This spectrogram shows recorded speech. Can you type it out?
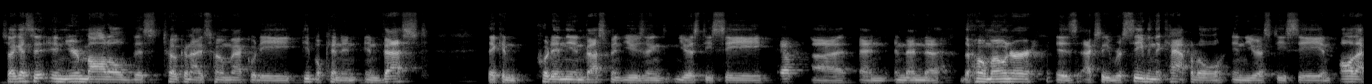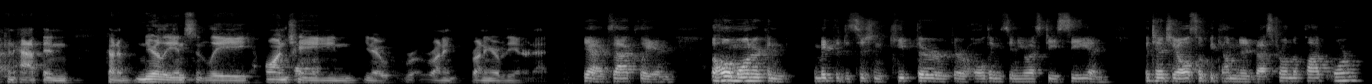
So I guess in your model, this tokenized home equity, people can in- invest they can put in the investment using USDC, yep. uh, and and then the the homeowner is actually receiving the capital in USDC, and all that can happen kind of nearly instantly on chain, you know, r- running running over the internet. Yeah, exactly, and the homeowner can make the decision to keep their their holdings in USDC and potentially also become an investor on the platform.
